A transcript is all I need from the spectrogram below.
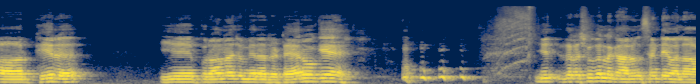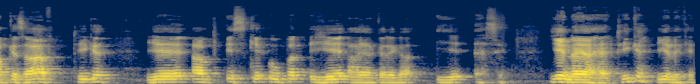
और फिर ये पुराना जो मेरा रिटायर हो गया है, ये ज़रा शुगर लगा रहा हूँ संडे वाला आपके साथ, ठीक है? ये अब इसके ऊपर ये आया करेगा, ये ऐसे, ये नया है, ठीक है? ये देखें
